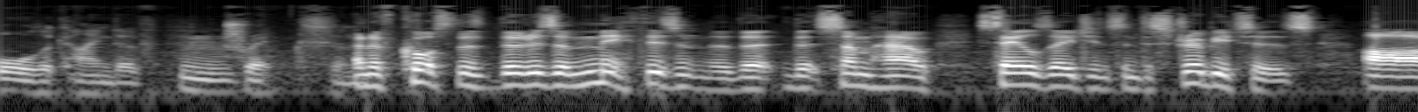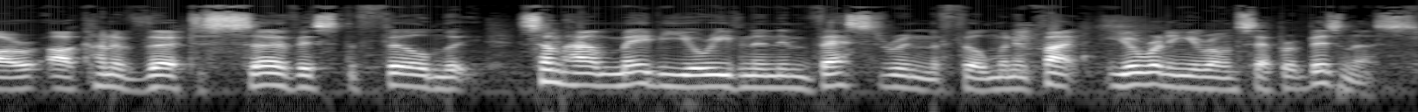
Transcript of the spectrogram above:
all the kind of mm. tricks. And, and of course, there is a myth, isn't there, that, that somehow sales agents and distributors are, are kind of there to service the film, that somehow maybe you're even an investor in the film, when in fact you're running your own separate business.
